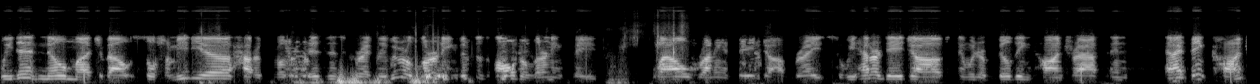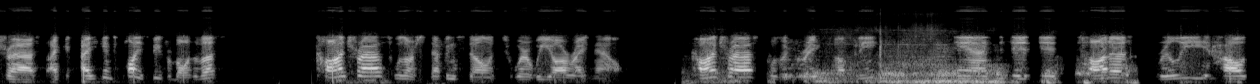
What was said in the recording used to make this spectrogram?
We didn't know much about social media, how to grow the business correctly. We were learning. This was all the learning phase while running a day job, right? So we had our day jobs and we were building contrast and and I think contrast, I, I can probably speak for both of us. Contrast was our stepping stone to where we are right now. Contrast was a great company, and it, it taught us really how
